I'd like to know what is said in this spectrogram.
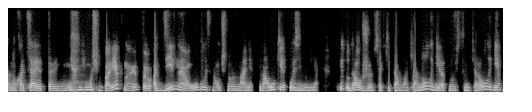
Ну, хотя это не, не очень корректно, это отдельная область научного знания, науки о Земле. И туда уже всякие там океанологи относятся, метеорологи,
